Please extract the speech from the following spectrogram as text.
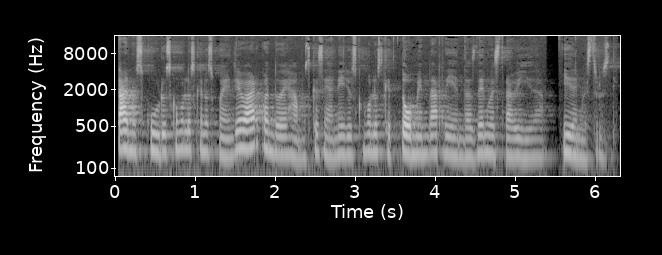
tan oscuros como los que nos pueden llevar cuando dejamos que sean ellos como los que tomen las riendas de nuestra vida y de nuestros días.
